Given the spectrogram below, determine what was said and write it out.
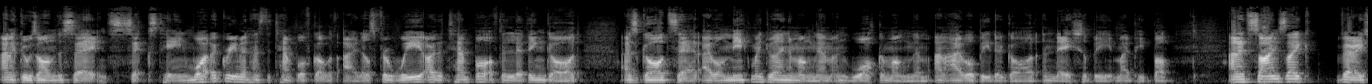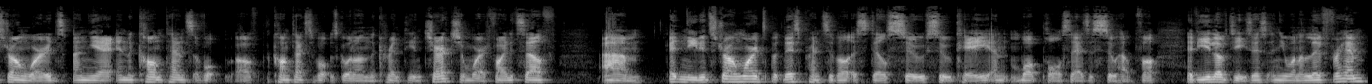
and it goes on to say in 16, What agreement has the temple of God with idols? For we are the temple of the living God. As God said, I will make my dwelling among them and walk among them, and I will be their God, and they shall be my people. And it sounds like very strong words, and yet in the contents of what of the context of what was going on in the Corinthian church and where it found itself, um, it needed strong words, but this principle is still so so key, and what Paul says is so helpful. If you love Jesus and you want to live for Him,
